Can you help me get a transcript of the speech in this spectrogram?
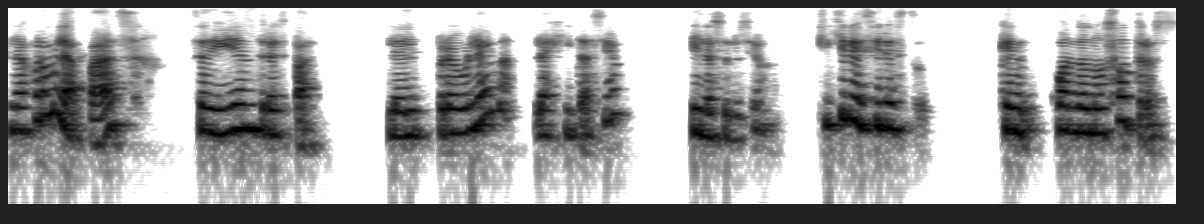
La fórmula PAS se divide en tres pasos. El problema, la agitación y la solución. ¿Qué quiere decir esto? Que cuando nosotros,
